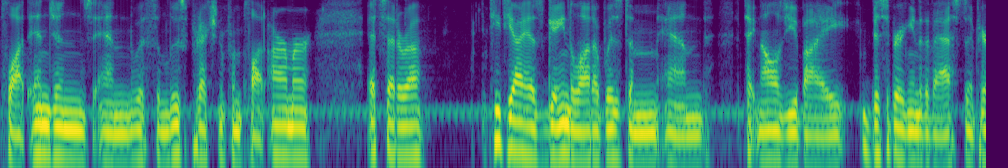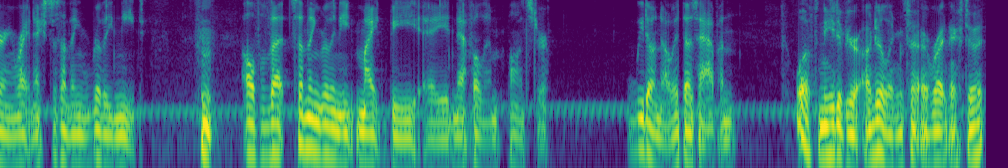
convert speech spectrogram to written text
plot engines and with some loose protection from plot armor, etc. TTI has gained a lot of wisdom and technology by disappearing into the vast and appearing right next to something really neat. Although that something really neat might be a Nephilim monster. We don't know. It does happen. Well, it's neat if your underlings are right next to it.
